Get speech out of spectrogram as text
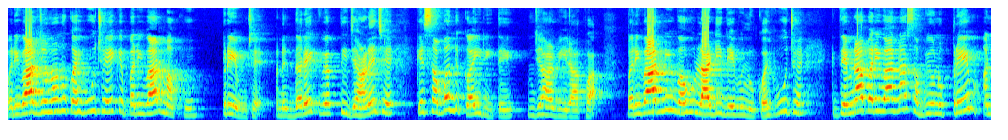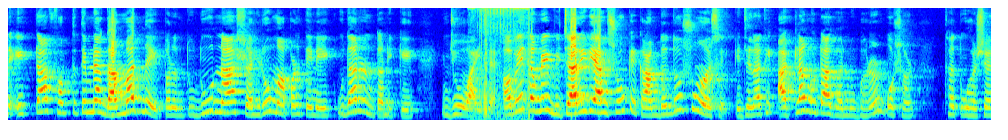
પરિવારજનોનું કહેવું છે કે પરિવારમાં ખૂબ પ્રેમ છે અને દરેક વ્યક્તિ જાણે છે કે સંબંધ કઈ રીતે જાળવી રાખવા. પરિવારની વહુ લાડી દેવીનું કહેવું છે કે તેમના પરિવારના સભ્યોનો પ્રેમ અને એકતા ફક્ત તેમના ગામમાં જ નહીં, પરંતુ દૂરના શહેરોમાં પણ તેને એક ઉદાહરણ તરીકે જોવાય છે. હવે તમે વિચારી રહ્યા હશો કે કામ ધંધો શું હશે, કે જેનાથી આટલા મોટા ઘરનું ભરણ પોષણ થતું હશે.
